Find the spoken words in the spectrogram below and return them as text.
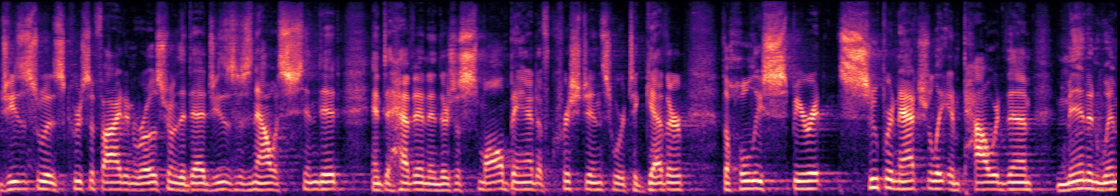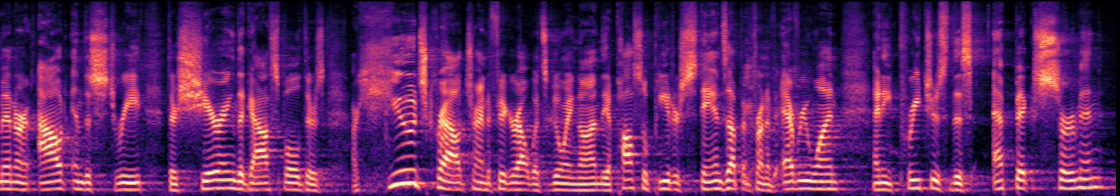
Jesus was crucified and rose from the dead. Jesus has now ascended into heaven, and there's a small band of Christians who are together. The Holy Spirit supernaturally empowered them. Men and women are out in the street, they're sharing the gospel. There's a huge crowd trying to figure out what's going on. The Apostle Peter stands up in front of everyone, and he preaches this epic sermon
